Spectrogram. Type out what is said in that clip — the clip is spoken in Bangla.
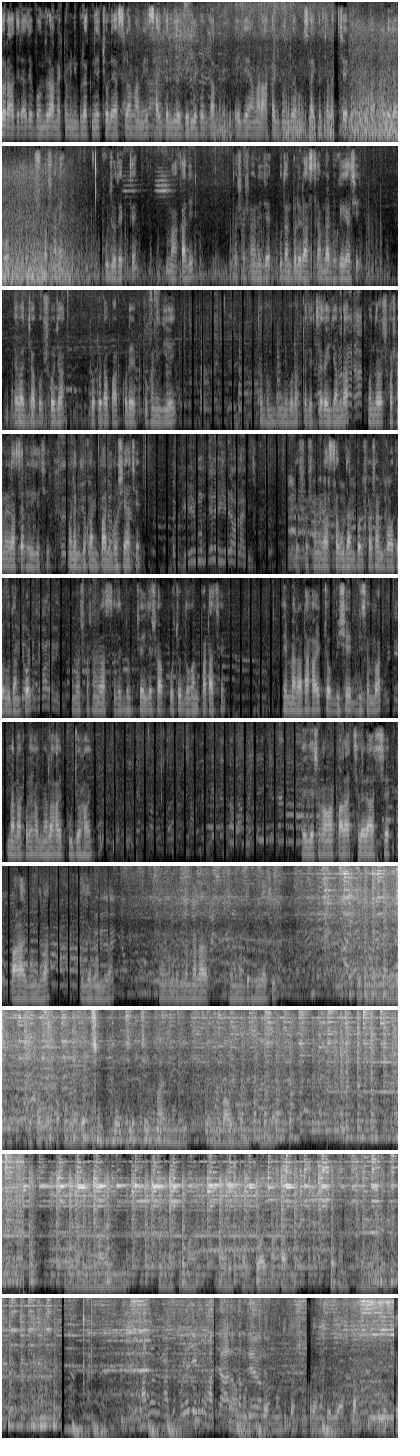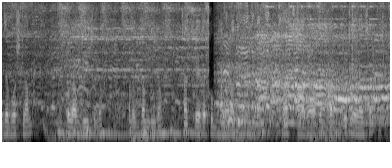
তো রাধে রাধে বন্ধুরা, আমি একটা মিনি ব্লগ নিয়ে চলে আসলাম। আমি সাইকেল নিয়ে বেরিয়ে পড়লাম। এই যে আমার আকাশ বন্ধু এখন সাইকেল চালাচ্ছে। করে যাব শ্মশানে পুজো দেখতে, মা কালীর। তো শ্মশানে যে উদানপল্লির রাস্তায় আমরা ঢুকে গেছি। এবার যাব সোজা টোটোটা পার করে একটুখানি গিয়েই। তো মিনি ব্লগটা দেখতে। এই যে আমরা বন্ধুরা, শ্মশানের রাস্তায় ঢুকে গেছি। অনেক দোকানপাট বসে আছে। শ্মশানের রাস্তা উদানপোল শ্মশান বদর উদানপোল। আমরা শ্মশানের রাস্তাতে ঢুকছে এই যে সব প্রচুর দোকানপাট আছে। এই মেলাটা হয় চব্বিশে ডিসেম্বর। মেলা করে হয় মেলা হয় পুজো হয়। এই যে সব আমার পাড়ার ছেলেরা আসছে পাড়ায় বন্ধুরা এই যে বন্ধুরা। এখন বন্ধুরা মেলার এর মধ্যে ঢুকে গেছি। শ্মশানে মায়ের মন্দির। এখানে মন্দির দর্শন করে আমি বেরিয়ে আসলাম খেতে বসলাম পোলাও দিয়েছিল আলুর দম দিল তা খেতে খুব ভালো লাগল খাওয়া দাওয়া কমপ্লিট হয়ে গেছে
